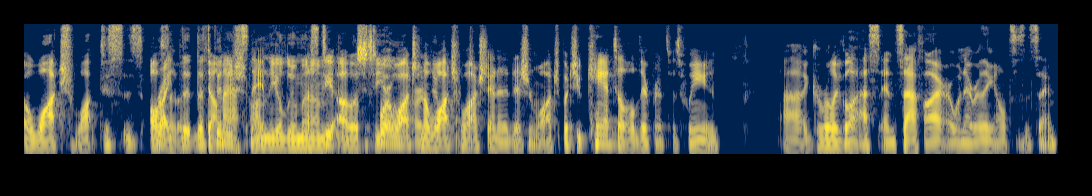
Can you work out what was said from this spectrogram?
a watch watch. This is also right, the, the finish name. on the a, aluminum. oh, a sport watch and a watch different. watch and an edition watch, but you can't tell the difference between uh, Gorilla Glass and Sapphire when everything else is the same.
